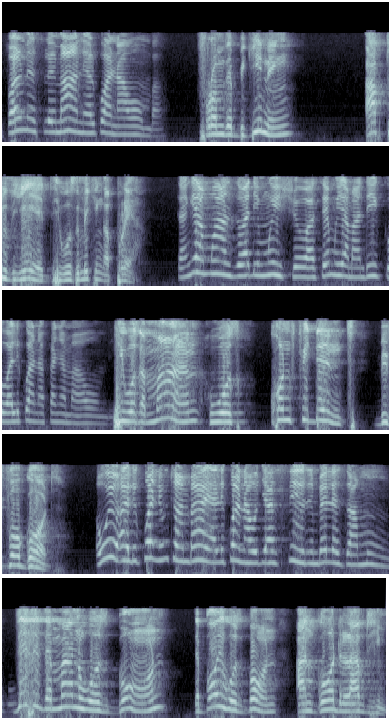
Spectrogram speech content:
mfalme suleimani alikuwa anaomba From the beginning up to the end, he was making a prayer. Tangia mwanzo hadi mwisho wa sehemu hii ya maandiko alikuwa anafanya maombi He was a man who was confident before God. huyu alikuwa ni mtu ambaye alikuwa na ujasiri mbele za mungu This is the man who was born, the boy who was born, and God loved him.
